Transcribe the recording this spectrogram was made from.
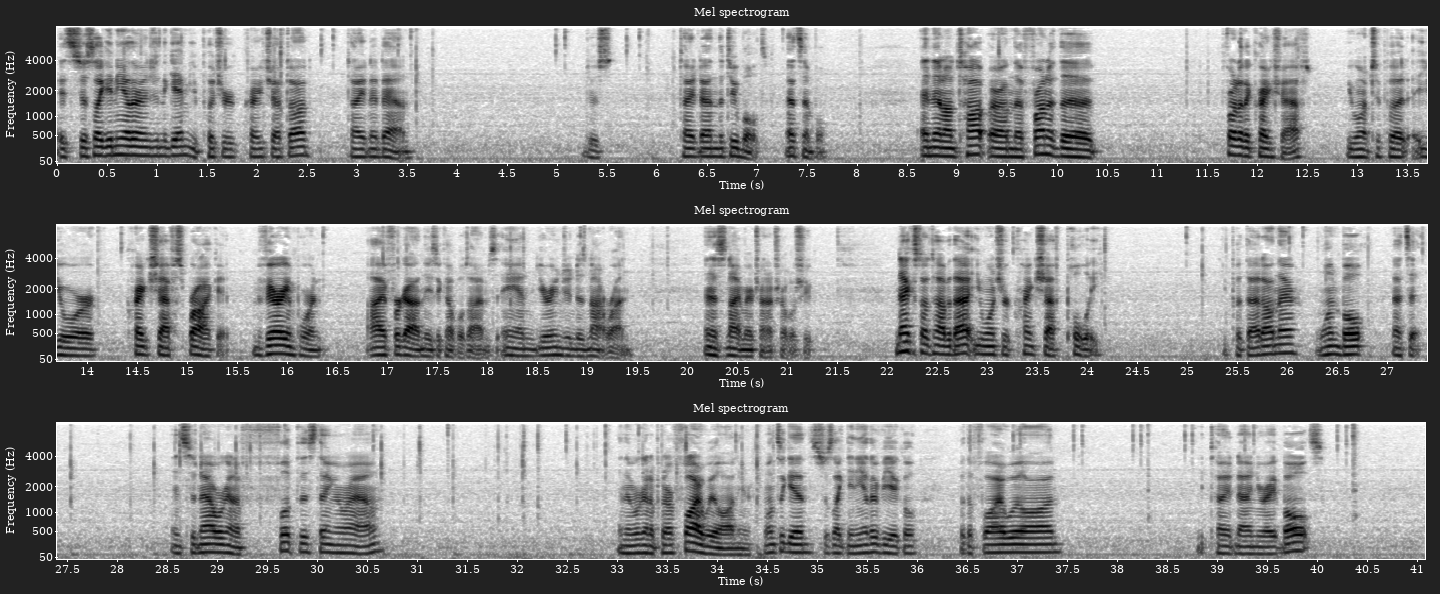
it's just like any other engine in the game, you put your crankshaft on, tighten it down. Just tighten down the two bolts. That's simple. And then on top, or on the front of the front of the crankshaft, you want to put your crankshaft sprocket. Very important. I've forgotten these a couple times, and your engine does not run. And it's a nightmare trying to troubleshoot. Next, on top of that, you want your crankshaft pulley. You put that on there, one bolt, that's it. And so now we're going to flip this thing around. And then we're going to put our flywheel on here. Once again, it's just like any other vehicle. Put the flywheel on. You tighten down your eight bolts.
